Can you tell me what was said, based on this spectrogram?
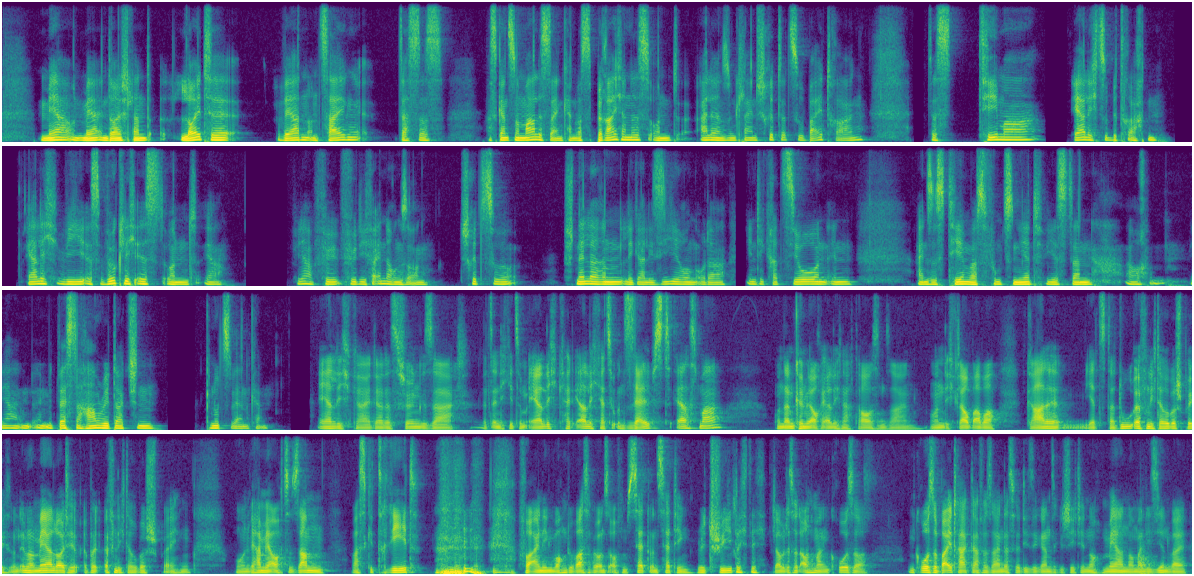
mehr und mehr in Deutschland Leute werden und zeigen, dass das was ganz Normales sein kann, was Bereicherndes und alle so einen kleinen Schritt dazu beitragen, das Thema ehrlich zu betrachten. Ehrlich, wie es wirklich ist und ja, ja für, für die Veränderung sorgen. Schritt zu schnelleren Legalisierung oder Integration in ein System, was funktioniert, wie es dann auch ja, mit bester Harm Reduction genutzt werden kann. Ehrlichkeit, ja, das ist schön gesagt. Letztendlich geht es um Ehrlichkeit, Ehrlichkeit zu uns selbst erstmal und dann können wir auch ehrlich nach draußen sein. Und ich glaube aber, gerade jetzt, da du öffentlich darüber sprichst und immer mehr Leute öffentlich darüber sprechen, und wir haben ja auch zusammen was gedreht vor einigen Wochen. Du warst ja bei uns auf dem Set und Setting Retreat. Richtig. Ich glaube, das wird auch nochmal ein großer, ein großer Beitrag dafür sein, dass wir diese ganze Geschichte noch mehr normalisieren, weil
